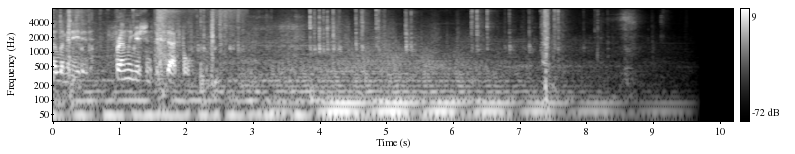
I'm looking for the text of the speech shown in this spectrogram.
eliminated. Friendly mission successful.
